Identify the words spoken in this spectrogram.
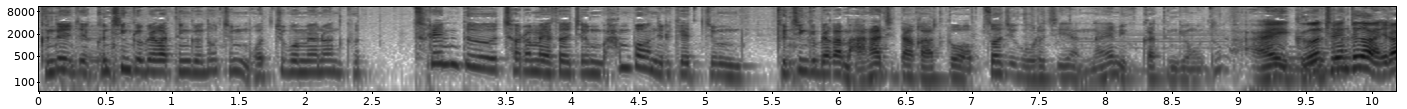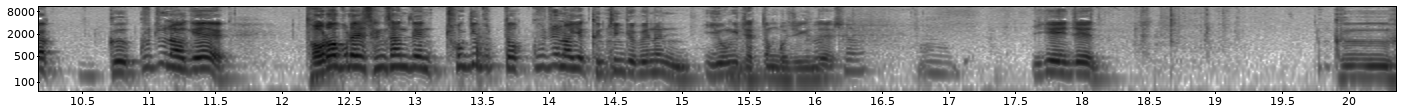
근데 이제 근친 교배 같은 경우도 좀 어찌 보면은 그 트렌드처럼 해서 지금 한번 이렇게 좀 근친 교배가 많아지다가 또 없어지고 그러지 않나요? 미국 같은 경우도? 아이 그건 트렌드가 아니라 그 꾸준하게 더러블에 생산된 초기부터 꾸준하게 근친 교배는 이용이 됐던 거지. 근데 그렇죠. 음. 이게 이제 그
